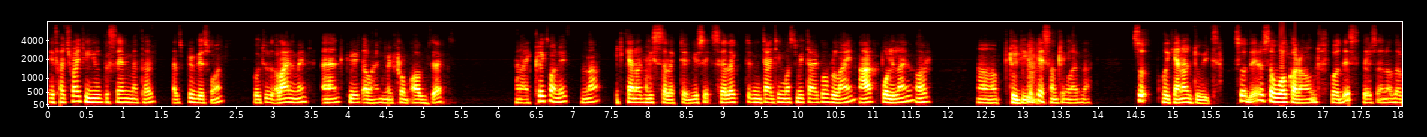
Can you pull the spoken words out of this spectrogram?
if I try to use the same method as previous one go to the alignment and create alignment from objects and I click on it now it cannot be selected. You say select entity must be type of line arc polyline or uh, 2d okay something like that. So we cannot do it. So there's a workaround for this. There's another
